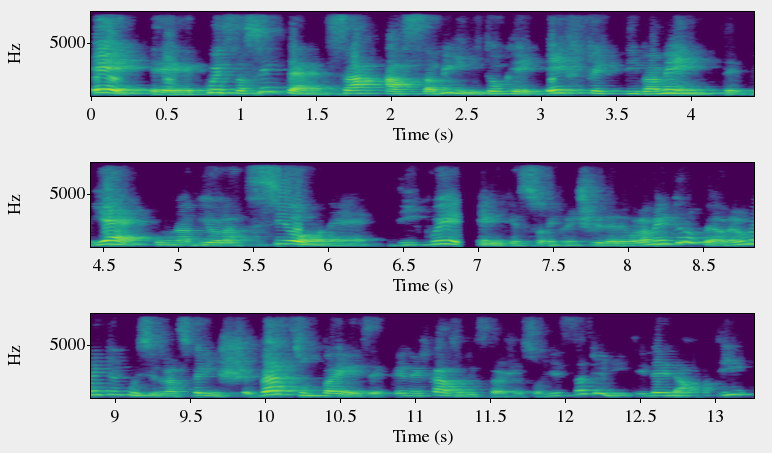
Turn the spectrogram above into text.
E eh, questa sentenza ha stabilito che effettivamente vi è una violazione di quelli che sono i principi del regolamento europeo nel momento in cui si trasferisce verso un paese, che nel caso di specie sono gli Stati Uniti, dei dati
